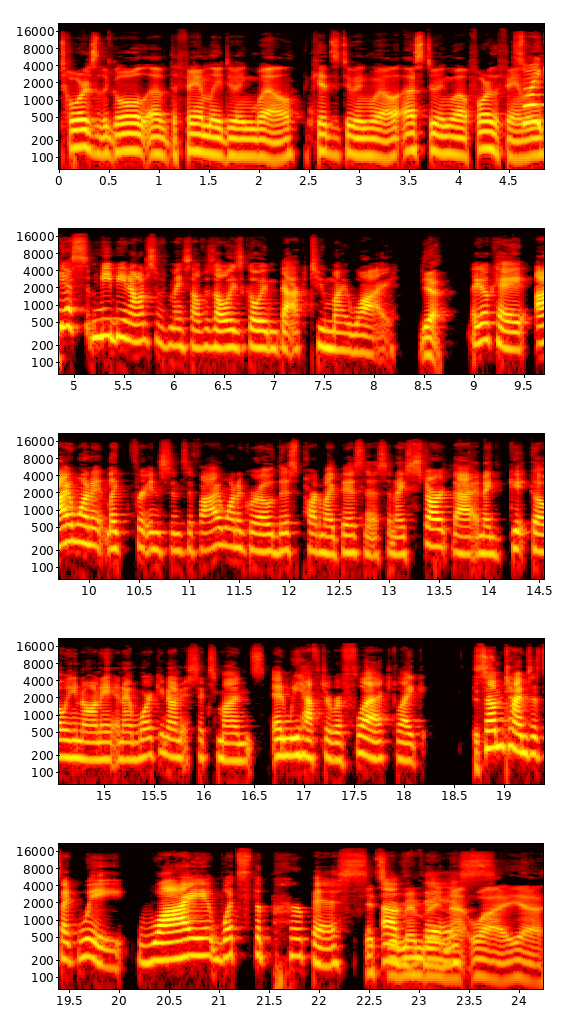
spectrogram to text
towards the goal of the family doing well the kids doing well us doing well for the family So I guess me being honest with myself is always going back to my why. yeah like okay i want it like for instance if i want to grow this part of my business and i start that and i get going on it and i'm working on it six months and we have to reflect like It's- sometimes it's like wait why what's the purpose It's remembering this? that why, yeah.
